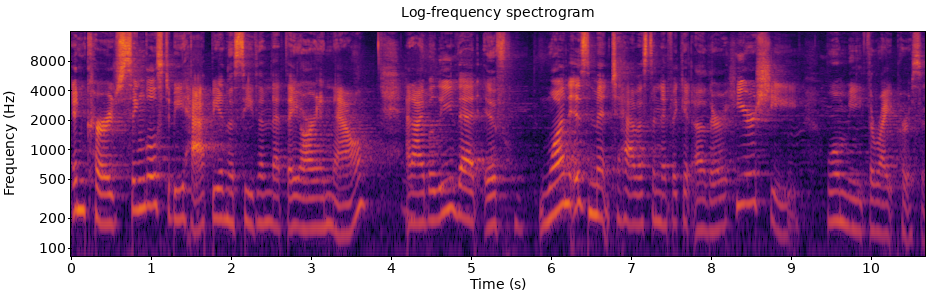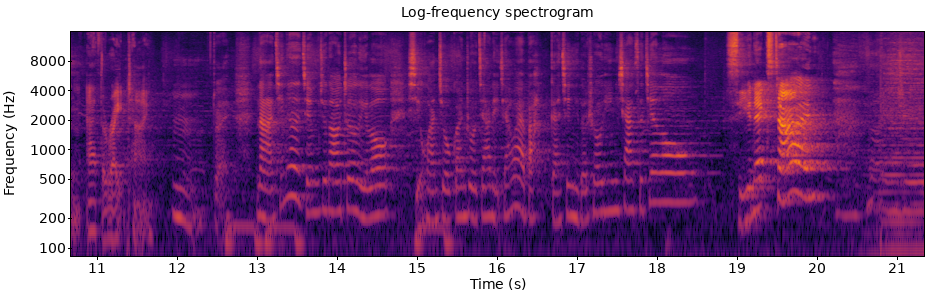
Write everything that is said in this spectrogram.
encourage singles to be happy in the season that they are in now. And I believe that if one is meant to have a significant other, he or she will meet the right person at the right time. 嗯，对，那今天的节目就到这里喽，喜欢就关注家里家外吧，感谢你的收听，下次见喽。See you next time.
